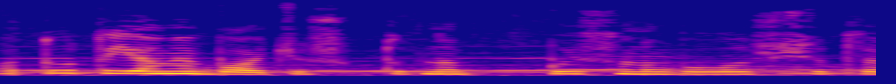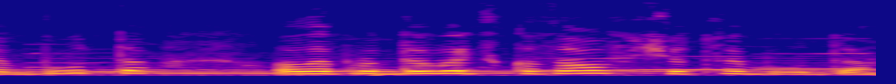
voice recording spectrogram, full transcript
А тут я не бачу, щоб тут написано було, що це Будда, але продавець сказав, що це Будда.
